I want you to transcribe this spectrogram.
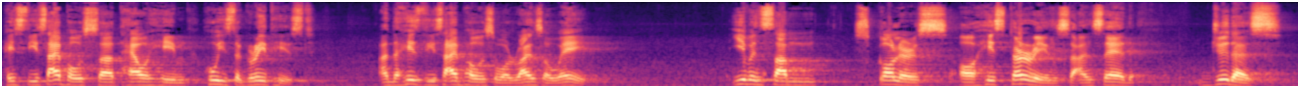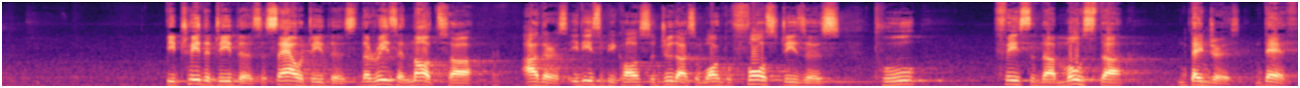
His disciples uh, tell him who is the greatest, and his disciples will run away. Even some scholars or historians and said Judas betrayed Jesus, sold Jesus. The reason not uh, others, it is because Judas want to force Jesus to face the most uh, dangerous, death,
